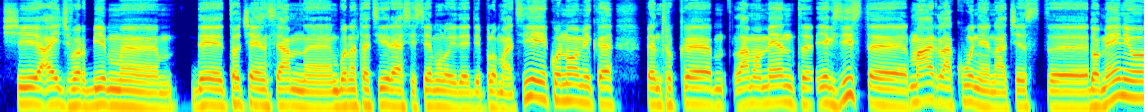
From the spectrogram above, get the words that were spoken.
Și aici vorbim de tot ce înseamnă îmbunătățirea sistemului de diplomație economică, pentru că la moment există mari lacune în acest uh, domeniu,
